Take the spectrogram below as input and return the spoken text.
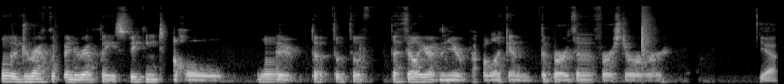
whether directly or indirectly speaking to the whole whether the the, the, the failure of the New Republic and the birth of the First Order. Yeah.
